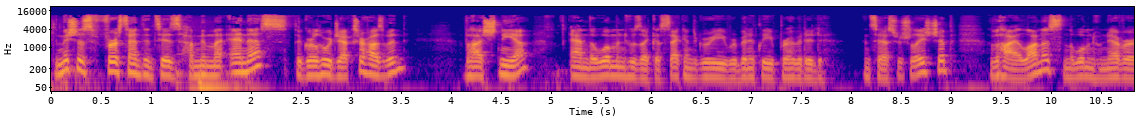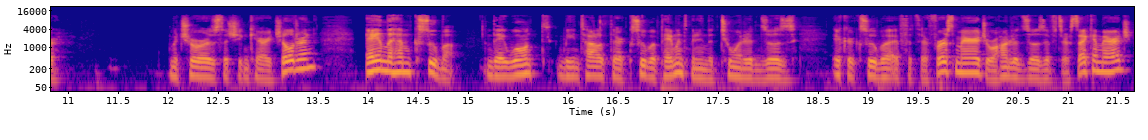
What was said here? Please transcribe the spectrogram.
the Mishnah's first sentence is Hamima Enes, the girl who rejects her husband, Vahashnia, and the woman who's like a second degree rabbinically prohibited incestuous relationship, Vahailanis, and the woman who never matures that she can carry children, Ein Lehem Ksuba. They won't be entitled to their ksuba payments, meaning the 200 zuz ikr ksuba if it's their first marriage, or 100 zuz if it's their second marriage,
